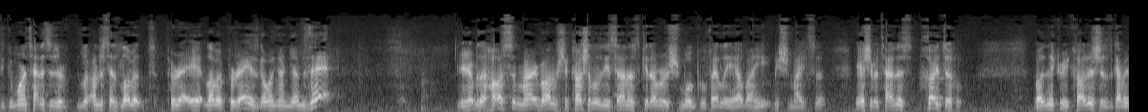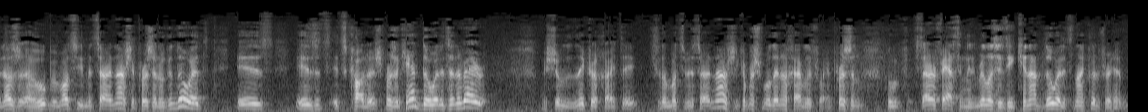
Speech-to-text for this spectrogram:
the Gemara in Titus understands love of Perei is going on Yom Zeh. Yeshem the Hasam Mari Bottom Shekashal Li Yisanas Kedavar Shmul Gufei Lihel Bahi Mishmaitza Titus Chaytahu. Well, Nikri Kaddish is the Gaminaz Hu B'Motzi Mitzar Nash. A person who can do it is is it's, it's Kaddish. A person who can't do it, it's an Aveir. Mishum Nikra Chaite, Shilabotzi Misar Nafshi, Kamar Shmuel, they don't have Lifroy. A person who started fasting and realizes he cannot do it, it's not good for him.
